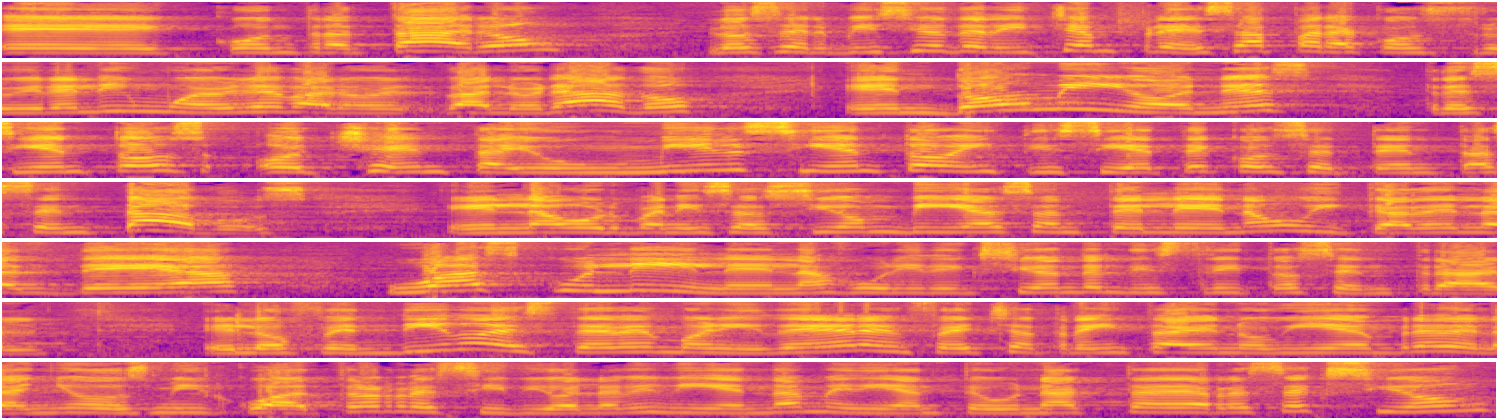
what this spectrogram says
Eh, contrataron los servicios de dicha empresa para construir el inmueble valorado en 2.381.127,70 centavos en la urbanización Vía Santa Elena, ubicada en la aldea Huasculile, en la jurisdicción del Distrito Central. El ofendido Esteban Bonider, en fecha 30 de noviembre del año 2004, recibió la vivienda mediante un acta de recepción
